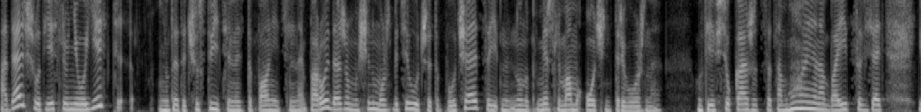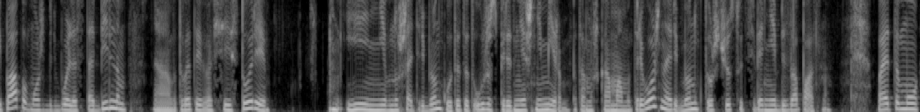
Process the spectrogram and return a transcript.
А дальше вот если у него есть вот эта чувствительность дополнительная, порой даже мужчина может быть и лучше это получается. Ну, например, если мама очень тревожная. Вот ей все кажется, там, ой, она боится взять. И папа может быть более стабильным а, вот в этой во всей истории и не внушать ребенку вот этот ужас перед внешним миром, потому что когда мама тревожная, ребенок тоже чувствует себя небезопасно. Поэтому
